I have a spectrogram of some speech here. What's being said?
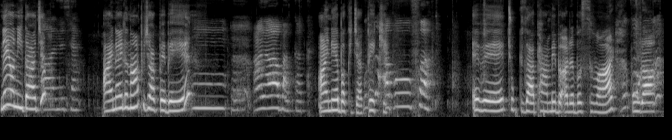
Ne o Nida'cığım? Aynayla ne yapacak bebeği? Hmm, ana bakak. Aynaya bakacak. Peki. Evet. Çok güzel pembe bir arabası var. Buğra.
